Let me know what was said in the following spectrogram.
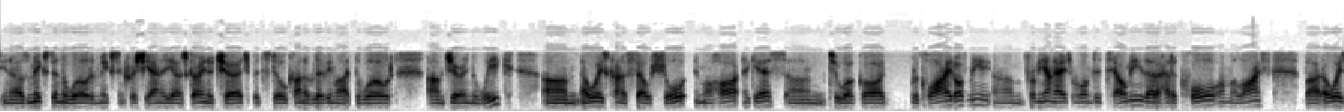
You know, I was mixed in the world and mixed in Christianity. I was going to church, but still kind of living like the world um, during the week. Um, I always kind of fell short in my heart, I guess, um, to what God required of me. Um, from a young age, my mom did tell me that I had a call on my life, but I always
